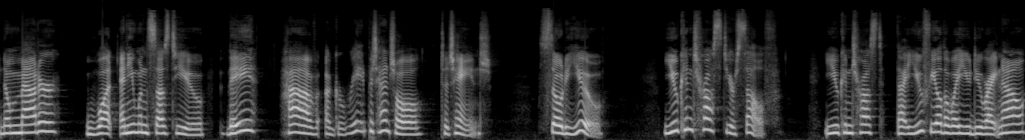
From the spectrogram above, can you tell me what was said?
No matter what anyone says to you, they have a great potential to change. So do you. You can trust yourself. You can trust that you feel the way you do right now.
